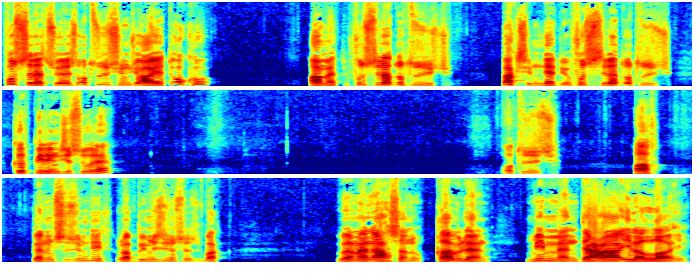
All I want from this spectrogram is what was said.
Fussilet suresi 33. ayeti oku. Ahmet, Fussilet 33. Bak şimdi ne diyor? Fussilet 33. 41. sure. 33. Al. Benim sözüm değil. Rabbimizin sözü. Bak. Ve men ahsanu kavlen mimmen daa ilallahi.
